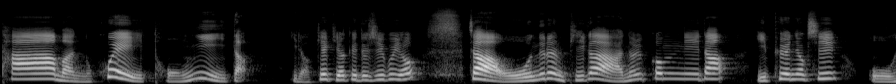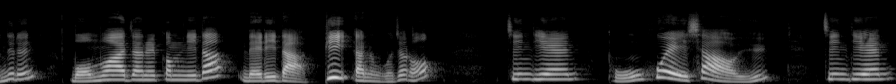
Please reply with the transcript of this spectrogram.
他们会同意的. 이렇게 기억해 두시고요. 자, 오늘은 비가 안 올 겁니다. 이 표현 역시 오늘은 뭐뭐 하지 않을 겁니다. 내리다 비라는 구조로 今天不会下雨 今天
